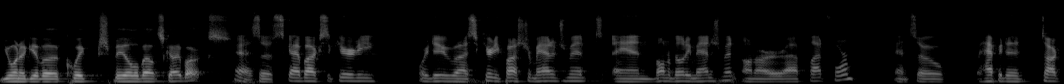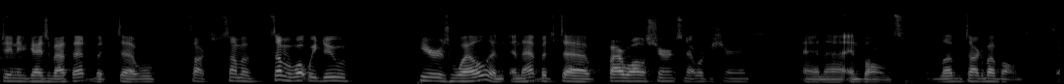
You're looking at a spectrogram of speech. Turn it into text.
You want to give a quick spiel about Skybox? Yeah, so Skybox Security, we do uh, security posture management and vulnerability management on our uh, platform, and so happy to talk to any of you guys about that. But uh, we'll talk some of some of what we do here as well, and, and that. But uh, firewall assurance, network assurance, and uh, and vulns. Love to talk about vulns. So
